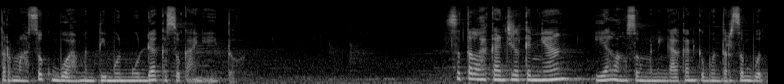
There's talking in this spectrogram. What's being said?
termasuk buah mentimun muda kesukaannya itu. Setelah Kancil kenyang, ia langsung meninggalkan kebun tersebut.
